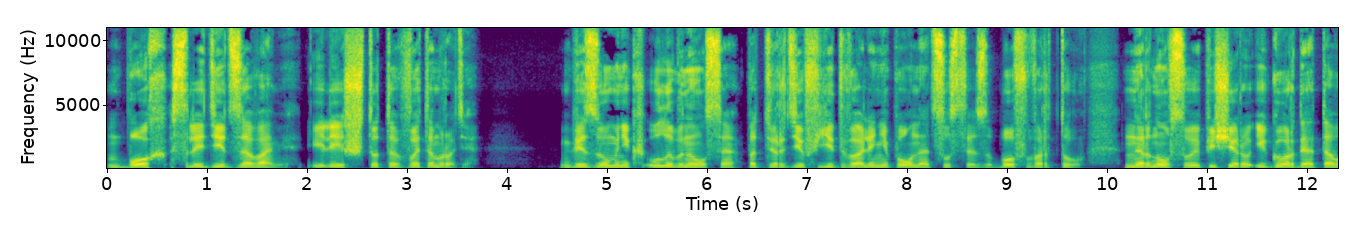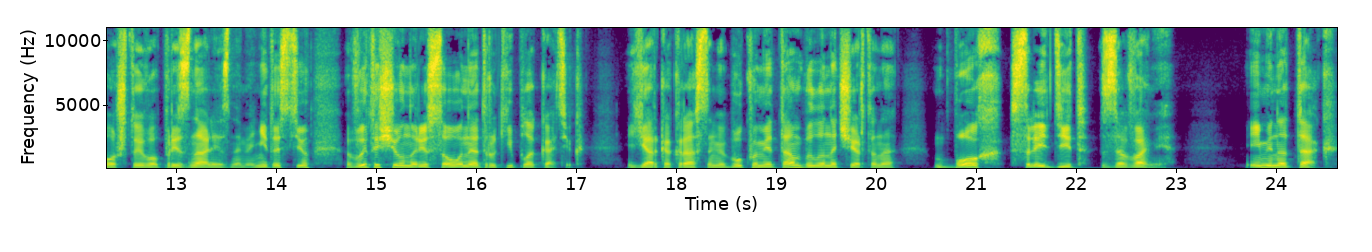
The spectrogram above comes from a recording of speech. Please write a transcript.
«Бог следит за вами» или что-то в этом роде. Безумник улыбнулся, подтвердив едва ли не полное отсутствие зубов во рту, нырнул в свою пещеру и, гордый от того, что его признали знаменитостью, вытащил нарисованный от руки плакатик. Ярко-красными буквами там было начертано «Бог следит за вами». Именно так,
